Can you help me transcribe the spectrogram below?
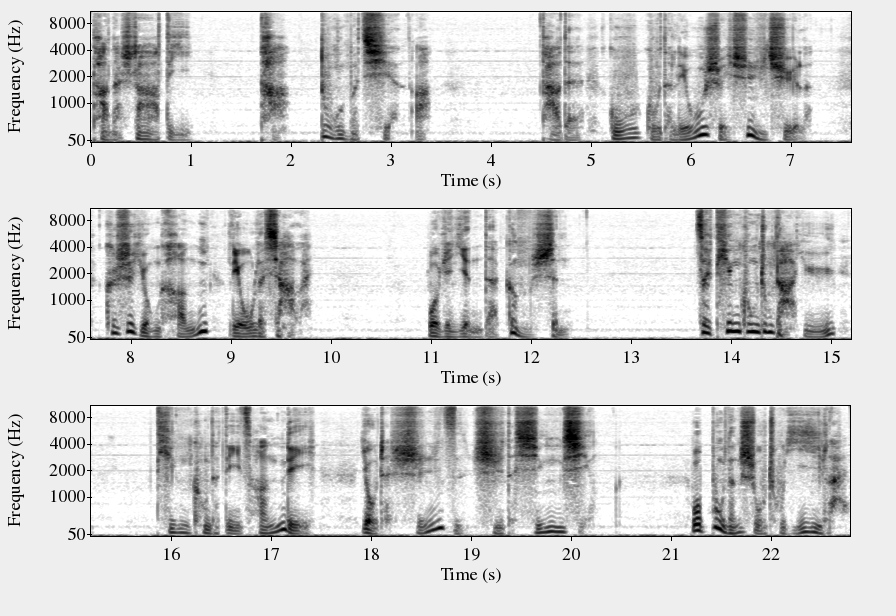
它那沙底，它多么浅啊！它的汩汩的流水逝去了，可是永恒留了下来。我愿饮得更深。在天空中打鱼，天空的底层里有着石子似的星星。我不能数出一来。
